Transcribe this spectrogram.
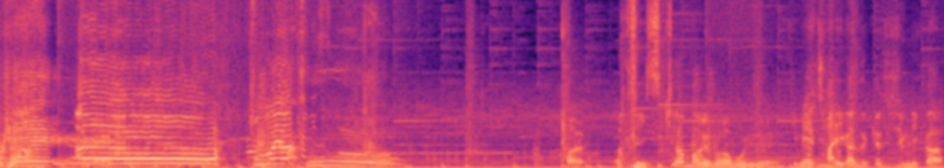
오케이! 아, 죽어요, 죽! 헐. 아니, 스킬 한 방에 녹아버리네. 힘의 차이가 느껴지십니까?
